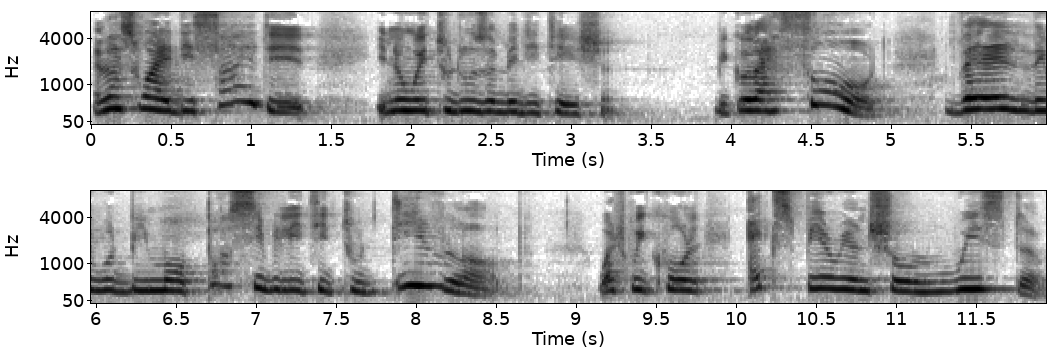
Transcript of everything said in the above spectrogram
And that's why I decided, in a way, to do the meditation. Because I thought then there would be more possibility to develop what we call experiential wisdom.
